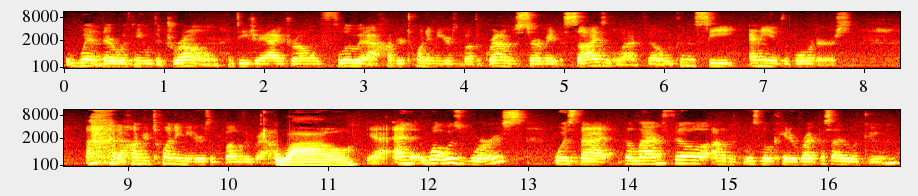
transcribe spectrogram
went there with me with a drone, a DJI drone. We flew it at 120 meters above the ground to survey the size of the landfill. We couldn't see any of the borders at 120 meters above the ground. Wow. Yeah, and what was worse was that the landfill um, was located right beside a lagoon,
